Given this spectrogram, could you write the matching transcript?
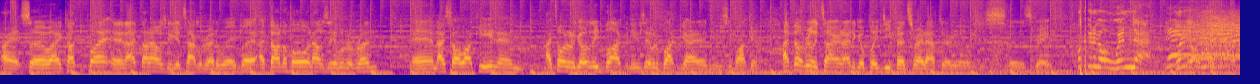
All right, so I caught the punt, and I thought I was gonna get tackled right away, but I found a hole and I was able to run. And I saw Joaquin, and I told him to go lead block, and he was able to block the guy, and he was walking. I felt really tired. I had to go play defense right after. It was just, it was great. We're gonna go win that. Yeah. We're gonna go win that.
